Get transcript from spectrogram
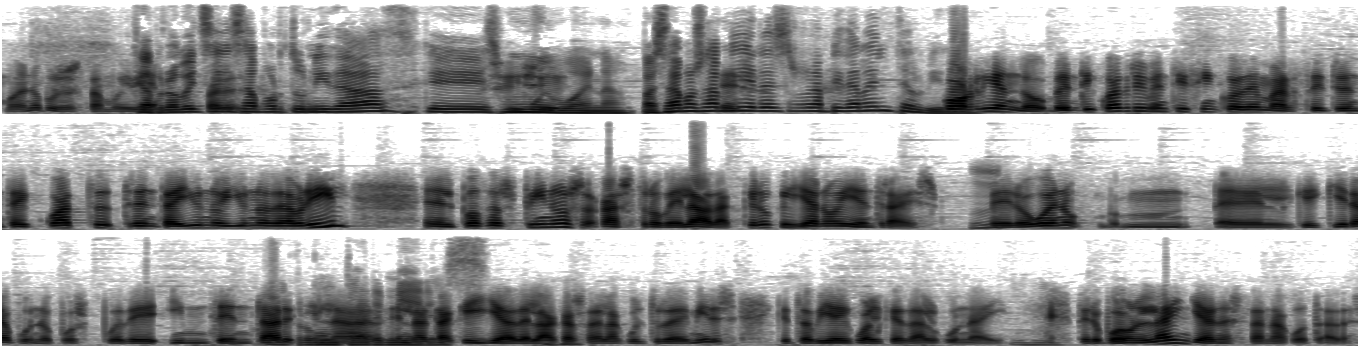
bueno, pues está muy bien. Que aprovechen esa oportunidad que es muy buena. ¿Pasamos a Mieres rápidamente? Corriendo, 24 y 25 de marzo y 34, 31 y 1 de abril en el Pozos Pinos, gastrovelada. Creo que ya no hay entradas, mm. pero bueno, mm, el que quiera, bueno, pues puede intentar en la, en la, taquilla de la Casa de la Cultura de Mieres, que todavía igual queda alguna ahí. Pero por ya no están agotadas.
